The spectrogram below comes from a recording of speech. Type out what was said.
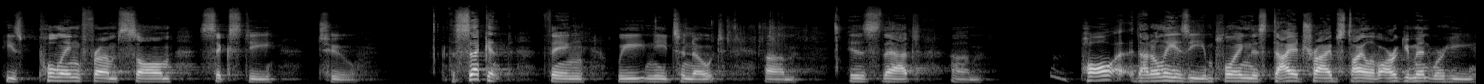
he's pulling from Psalm 62. The second thing we need to note um, is that um, Paul, not only is he employing this diatribe style of argument where he,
